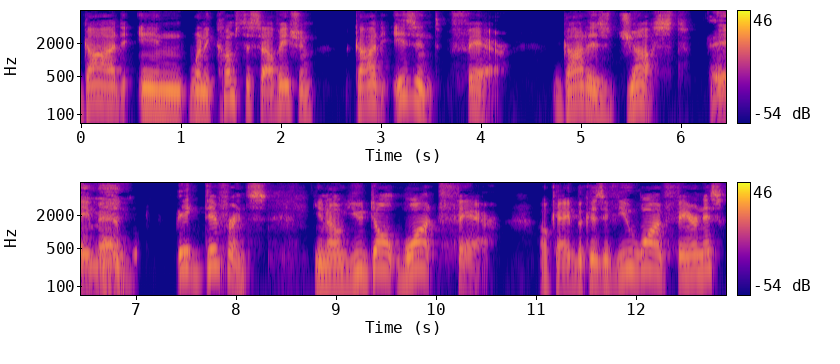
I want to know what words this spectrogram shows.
God, in when it comes to salvation, God isn't fair. God is just. Amen. Big difference. You know, you don't want fair. Okay. Because if you want fairness,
